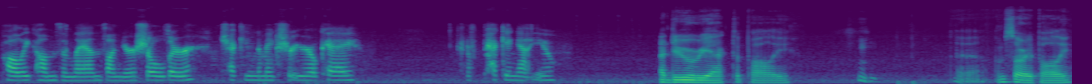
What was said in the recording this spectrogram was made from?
Polly comes and lands on your shoulder, checking to make sure you're okay. Kind of pecking at you. I do react to Polly. uh, I'm sorry, Polly.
